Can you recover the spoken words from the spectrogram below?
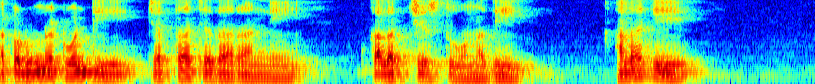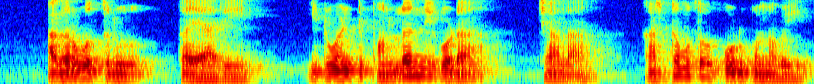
అక్కడ ఉన్నటువంటి చెత్తా చెదారాన్ని కలెక్ట్ చేస్తూ ఉన్నది. అలాగే అగరవత్తులు తయారీ ఇటువంటి పనులన్నీ కూడా చాలా కష్టంతో కూడుకున్నవి.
